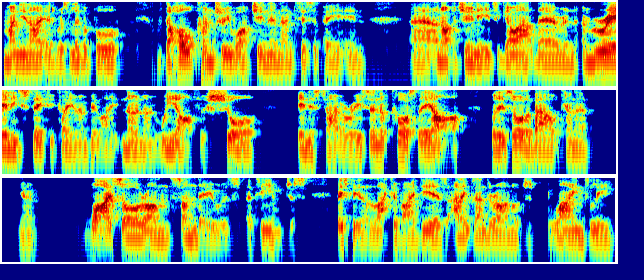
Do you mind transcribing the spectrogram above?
Man United was Liverpool the whole country watching and anticipating uh, an opportunity to go out there and, and really stake a claim and be like, no, no, we are for sure in this title race. And of course they are, but it's all about kind of, you know, what I saw on Sunday was a team just basically a lack of ideas. Alexander Arnold just blindly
